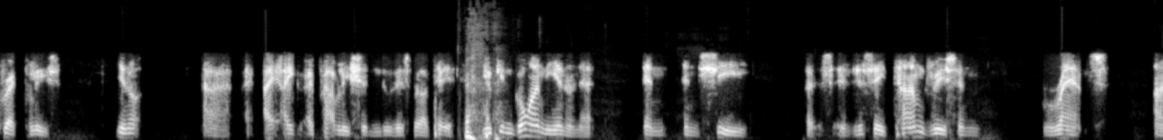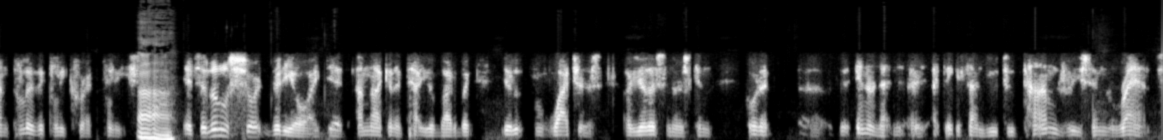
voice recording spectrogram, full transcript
correct police. You know, uh, I, I I probably shouldn't do this, but I'll tell you. You can go on the internet and and see, uh, just say Tom Dreesen rants on politically correct police. Uh huh. It's a little short video I did. I'm not going to tell you about it, but your watchers or your listeners can go to uh, the internet. I think it's on YouTube. Tom Dreesen rants,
